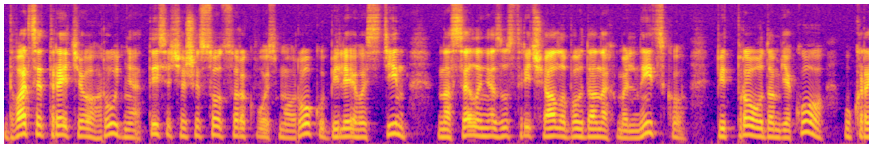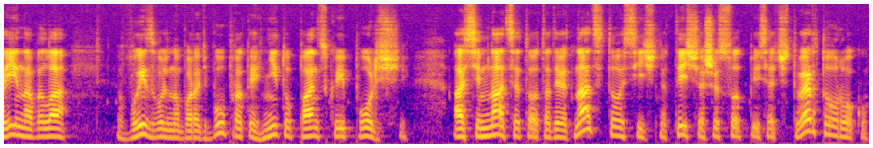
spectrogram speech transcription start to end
23 грудня 1648 року біля його стін населення зустрічало Богдана Хмельницького, під проводом якого Україна вела визвольну боротьбу проти гніту панської Польщі. А 17 та 19 січня 1654 року,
